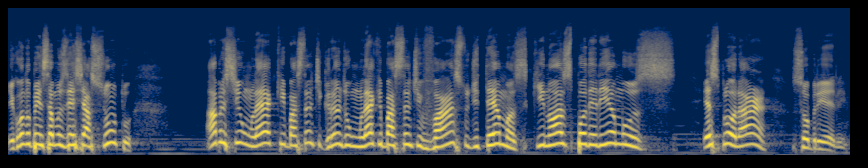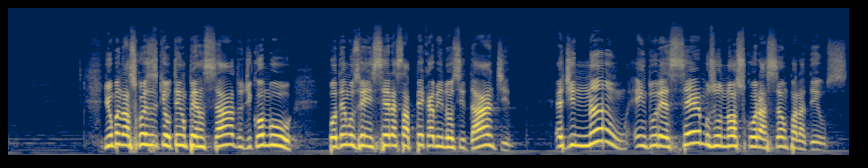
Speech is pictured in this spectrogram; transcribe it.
E quando pensamos nesse assunto, abre-se um leque bastante grande, um leque bastante vasto de temas que nós poderíamos explorar sobre ele. E uma das coisas que eu tenho pensado de como podemos vencer essa pecaminosidade é de não endurecermos o nosso coração para Deus,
